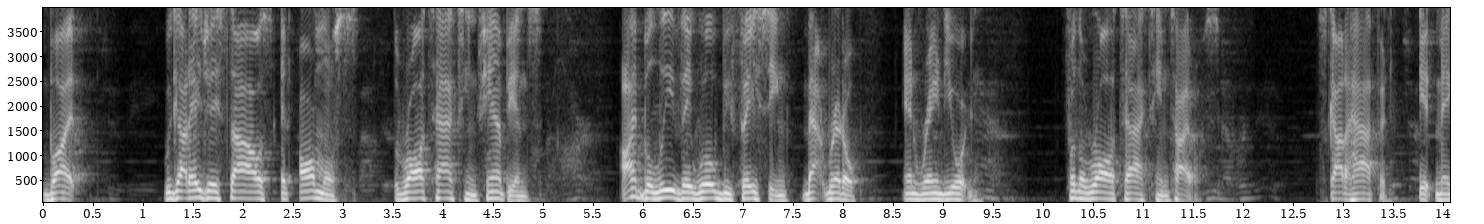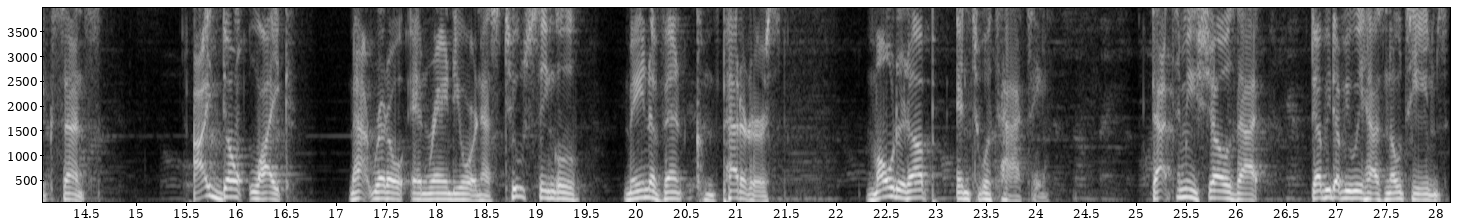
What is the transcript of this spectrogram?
But we got AJ Styles and Omos the Raw Tag Team Champions. I believe they will be facing Matt Riddle and Randy Orton for the Raw Tag Team titles. It's got to happen. It makes sense. I don't like Matt Riddle and Randy Orton as two single main event competitors molded up into a tag team. That to me shows that WWE has no teams,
